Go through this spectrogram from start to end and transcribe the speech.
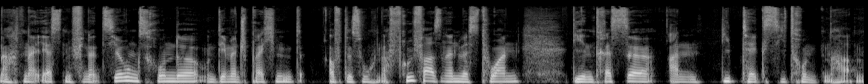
nach einer ersten Finanzierungsrunde und dementsprechend auf der Suche nach Frühphaseninvestoren, die Interesse an Deep Tech Seed-Runden haben.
